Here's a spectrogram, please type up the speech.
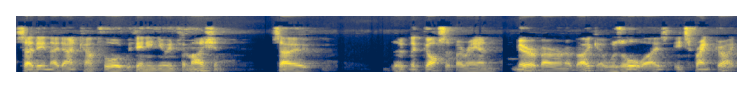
So then they don't come forward with any new information. So the, the gossip around Maryborough and Avoca was always, it's Frank Drake.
